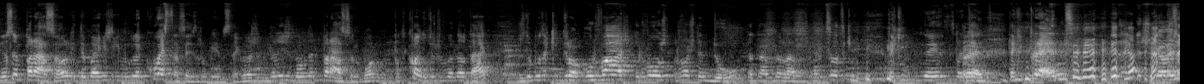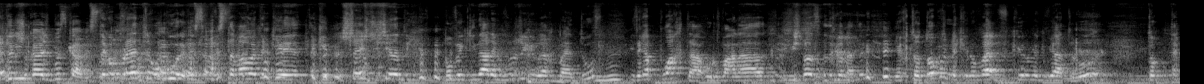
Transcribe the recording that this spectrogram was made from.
niosłem parasol i to był jakiś taki w ogóle questa sobie zrobiłem z tego, żeby donieść do ten parasol, bo on pod koniec już wyglądał tak, że to był taki drog, urwałeś, urwałeś, urwałeś ten dół, ta, ta dolarów, i co, taki, taki, y, ten, taki pręt, Szukałeś, szukałeś błyskawic. z tego prętu u góry wysta- wystawały takie, takie 6 czy 7 takich powyginanych w różnych fragmentów i taka płachta urwana wisząca tylko na tym. Jak to dobrze nakierowałem w kierunek wiatru, to tak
